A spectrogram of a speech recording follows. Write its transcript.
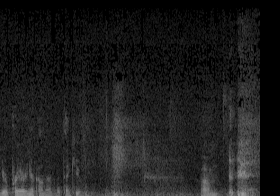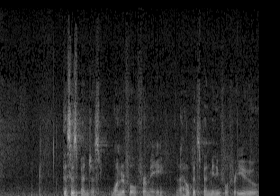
your prayer and your comment, but thank you. Um, this has been just wonderful for me. I hope it's been meaningful for you.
